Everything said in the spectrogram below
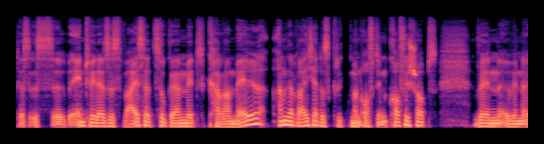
Das ist äh, entweder es ist weißer Zucker mit Karamell angereichert, das kriegt man oft in Coffeeshops, wenn wenn da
